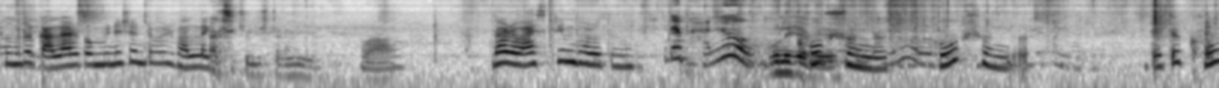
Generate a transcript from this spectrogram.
সুন্দর কালার কম্বিনেশনটা বেশ ভালো লাগছে। একশো চল্লিশ টাকা নিয়ে। ওয়াও ধরো আইসক্রিম ধরো তুমি। এটা ভালো? বলে যাবে। খুব সুন্দর খুব সুন্দর। এটা তো খুব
